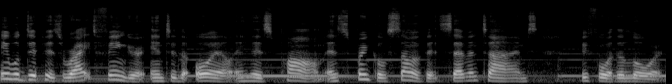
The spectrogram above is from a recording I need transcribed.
He will dip his right finger into the oil in his palm and sprinkle some of it seven times before the Lord.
